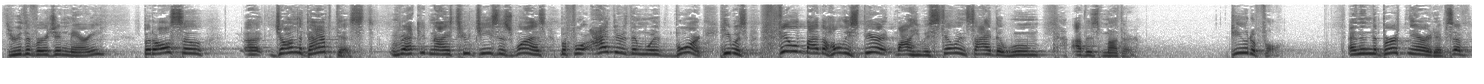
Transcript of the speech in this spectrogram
through the Virgin Mary, but also uh, John the Baptist recognized who Jesus was before either of them were born. He was filled by the Holy Spirit while he was still inside the womb of his mother. Beautiful. And then the birth narratives of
